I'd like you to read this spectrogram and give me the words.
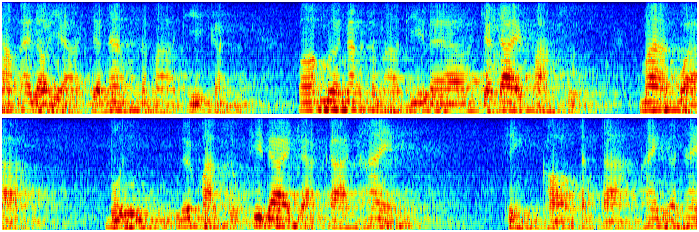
ทำให้เราอยากจะนั่งสมาธิกัน เพราะเมื่อนั่งสมาธิแล้วจะได้ความสุขมากกว่าบุญหรือความสุขที่ได้จากการให้สิ่งของต่างๆ ให้เงินให้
